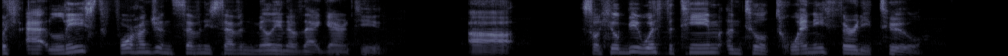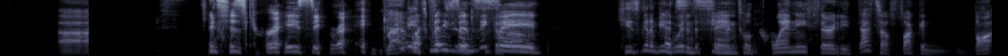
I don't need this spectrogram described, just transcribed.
with at least 477 million of that guaranteed. Uh so he'll be with the team until 2032. Uh It's just crazy, right? right? Like, crazy that's to think about. insane. He's gonna be That's with the team until 2030. That's a fucking bon-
